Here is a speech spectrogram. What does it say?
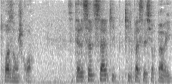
Trois ans, je crois. C'était la seule salle qu'il passait sur Paris.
